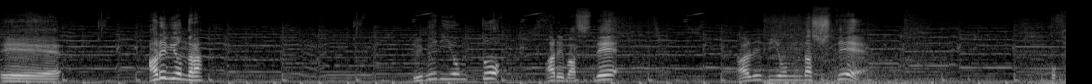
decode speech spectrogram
えー、アルビオンだな。ルベリオンとアルバスでアルビオン出して OK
